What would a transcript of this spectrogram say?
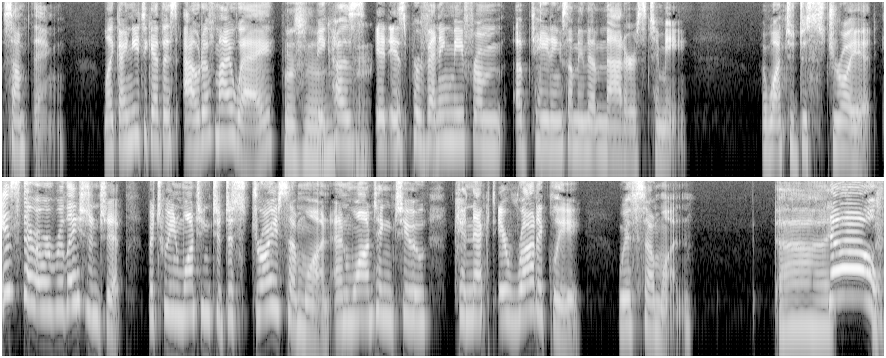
something. Like, I need to get this out of my way mm-hmm. because mm. it is preventing me from obtaining something that matters to me. I want to destroy it. Is there a relationship between wanting to destroy someone and wanting to connect erotically with someone? Uh, no,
